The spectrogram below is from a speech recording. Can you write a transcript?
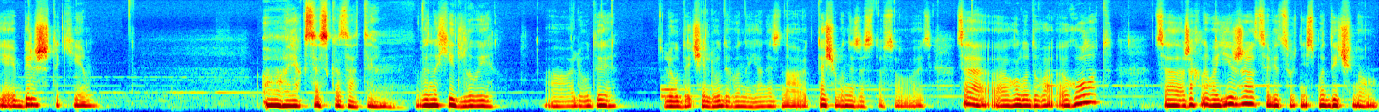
є і більш такі, як це сказати, винахідливі люди. Люди чи люди вони, я не знаю. Те, що вони застосовують, це е, голодува... голод, це жахлива їжа, це відсутність медичного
